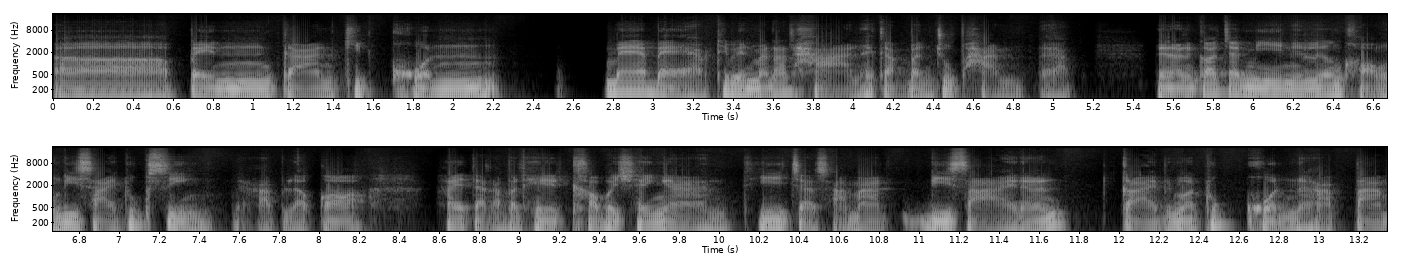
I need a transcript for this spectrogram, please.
เเป็นการคิดค้นแม่แบบที่เป็นมาตรฐานให้กับบรรจุภัณฑ์นะครับ ดังนั้นก็จะมีในเรื่องของดีไซน์ทุกสิ่งนะครับแล้วก็ให้แต่ละประเทศเข้าไปใช้งานที่จะสามารถดีไซน์นั้นกลายเป็นว่าทุกคนนะครับตาม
